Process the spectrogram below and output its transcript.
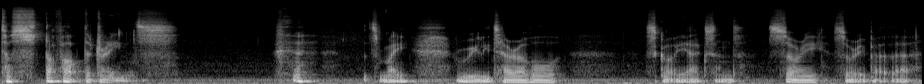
to stuff up the drains. That's my really terrible Scotty accent. Sorry, sorry about that.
